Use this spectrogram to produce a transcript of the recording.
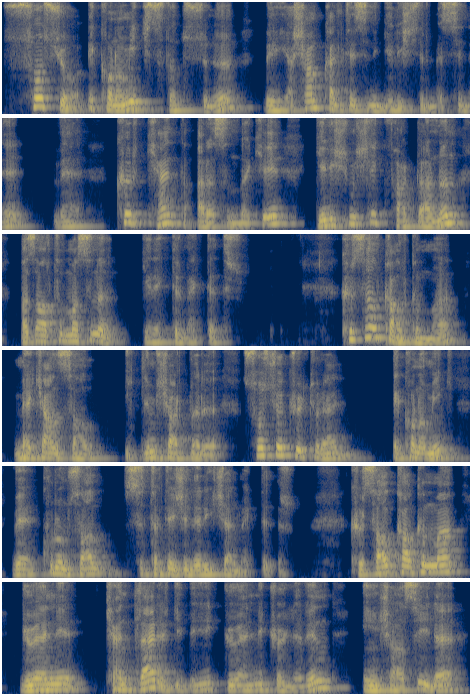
sosyoekonomik statüsünü ve yaşam kalitesini geliştirmesini ve kır kent arasındaki gelişmişlik farklarının azaltılmasını gerektirmektedir. Kırsal kalkınma mekansal, iklim şartları, sosyokültürel, ekonomik ve kurumsal stratejileri içermektedir. Kırsal kalkınma güvenli kentler gibi güvenli köylerin inşası ile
